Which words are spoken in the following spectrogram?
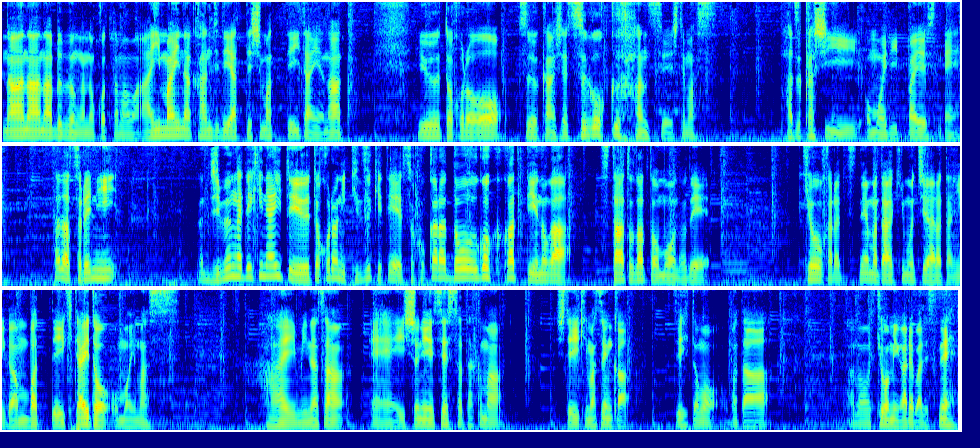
なあなあな部分が残ったまま曖昧な感じでやってしまっていたんやなというところを痛感してすごく反省してます。恥ずかしい思いでいっぱいですね。ただそれに自分ができないというところに気づけてそこからどう動くかっていうのがスタートだと思うので今日からですねまた気持ち新たに頑張っていきたいと思います。はい皆さん、えー、一緒に切磋琢磨していきませんか？ぜひともまたあの興味があればですね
